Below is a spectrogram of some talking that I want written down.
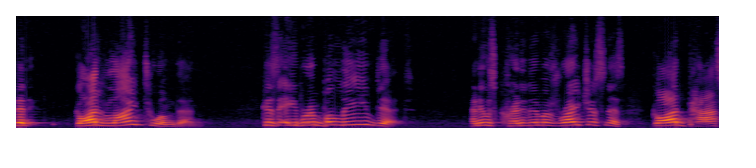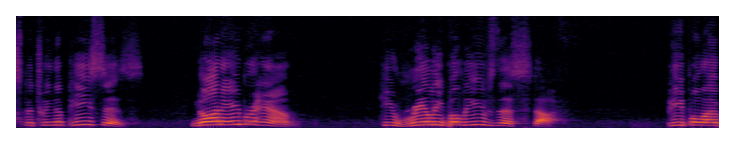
then God lied to him then because Abraham believed it. And it was credited him as righteousness. God passed between the pieces, not Abraham. He really believes this stuff. People have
